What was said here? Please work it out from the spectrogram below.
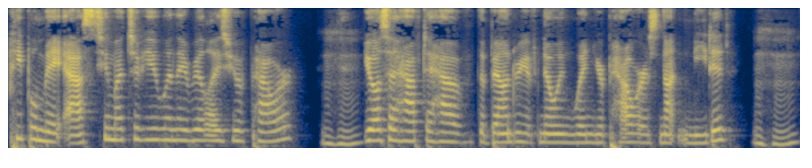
people may ask too much of you when they realize you have power. Mhm. You also have to have the boundary of knowing when your power is not needed, Mhm.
